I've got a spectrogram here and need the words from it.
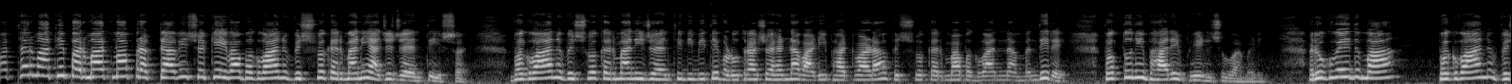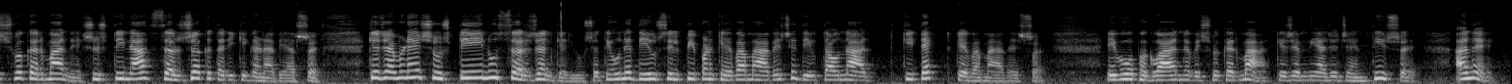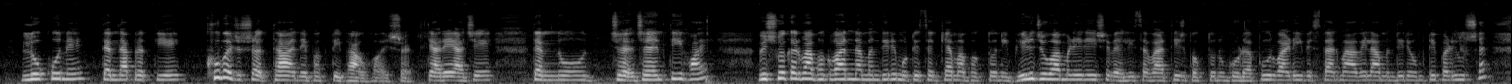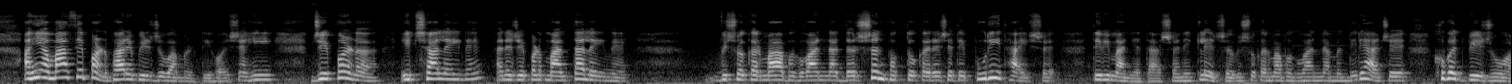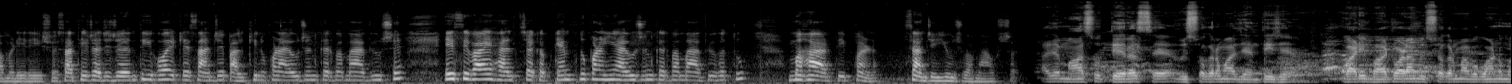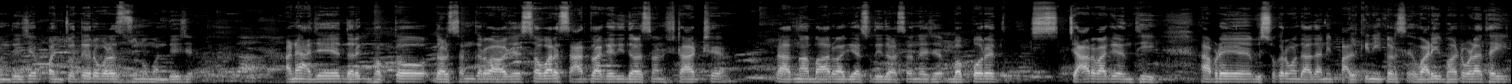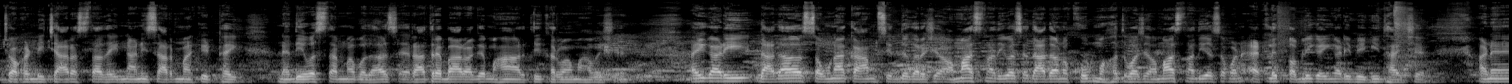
પથ્થરમાંથી પરમાત્મા પ્રગટાવી શકે એવા ભગવાન વિશ્વકર્માની આજે જયંતિ છે. ભગવાન વિશ્વકર્માની જયંતિ નિમિત્તે વડોદરા શહેરના વાડી ભાટવાડા વિશ્વકર્મા ભગવાનના મંદિરે ભક્તોની ભારે ભીડ જોવા મળી. ઋગ્વેદમાં ભગવાન વિશ્વકર્માને સૃષ્ટિના સર્જક તરીકે ગણાવ્યા છે કે જેમણે સૃષ્ટિનું સર્જન કર્યું છે. તેઓને દેવશિલ્પી પણ કહેવામાં આવે છે. દેવતાઓના આર્કિટેક્ટ કહેવામાં આવે છે. એવો ભગવાન વિશ્વકર્મા કે જેમની આજે જયંતિ છે. અને લોકોને તેમના પ્રત્યે ખૂબ જ શ્રદ્ધા અને ભક્તિભાવ હોય છે. ત્યારે આજે તેમનું જયંતિ હોય. વિશ્વકર્મા ભગવાનના મંદિરે મોટી સંખ્યામાં ભક્તોની ભીડ જોવા મળી રહી છે. વહેલી સવારથી જ ભક્તોનું ઘોડાપુરવાડી વિસ્તારમાં આવેલા મંદિરે ઉમટી પડ્યું છે. અહીં અમાસે પણ ભારે ભીડ જોવા મળતી હોય છે. અહીં જે પણ ઈચ્છા લઈને અને જે પણ માનતા લઈને વિશ્વકર્મા ભગવાનના દર્શન ભક્તો કરે છે, તે પૂરી થાય છે તેવી માન્યતા છે. અને એટલે જ વિશ્વકર્મા ભગવાનના મંદિરે આજે ખૂબ જ ભીડ જોવા મળી રહી છે. સાથે જ આજે જયંતિ હોય એટલે સાંજે પાલખીનું પણ આયોજન કરવામાં આવ્યું છે. એ સિવાય હેલ્થ ચેકઅપ કેમ્પનું પણ અહીં આયોજન કરવામાં આવ્યું હતું. મહાઆરતી પણ સાંજે યોજવામાં આવશે. આજે મહાસુદ તેરસ છે, વિશ્વકર્મા જયંતિ છે. વાડી ભાટવાડા વિશ્વકર્મા ભગવાનનું મંદિર છે. પંચોતેર વર્ષ જૂનું મંદિર છે. અને આજે દરેક ભક્તો દર્શન કરવા આવે છે. સવારે સાત વાગ્યાથી દર્શન સ્ટાર્ટ છે. રાતના બાર વાગ્યા સુધી દર્શન રહે છે. બપોરે ચાર વાગ્યાથી આપણે વિશ્વકર્મા દાદાની પાલખી નીકળશે. વાડી ભાટવાડા થઈ, ચોખંડી ચાર રસ્તા થઈ, નાની સાર માર્કેટ થઈ અને દેવસ્થાનમાં વધારશે રાત્રે બાર વાગે મહાઆરતી કરવામાં આવે છે. અહીં ગાડી દાદા સૌના કામ સિદ્ધ કરે છે. અમાસના દિવસે દાદાનો ખૂબ મહત્ત્વ છે. અમાસના દિવસે પણ એટલી જ પબ્લિક અહીં ગાડી ભેગી થાય છે. અને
